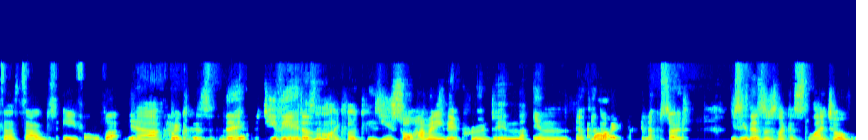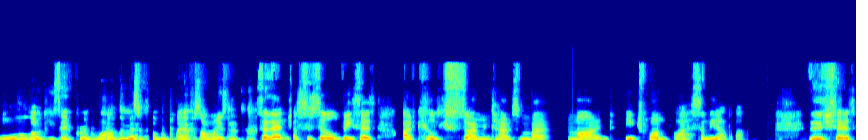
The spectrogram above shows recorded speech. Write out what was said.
that sounds evil, but Yeah, Her- because the, the TVA doesn't like Loki's. You saw how many they pruned in the, in I think know. the second episode. You see, there's just like a slideshow of all the Lokis they pruned. One of them is a football player for some reason. so then so Sylvie says, I've killed you so many times in my mind, each one worse than the other. Then she says,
